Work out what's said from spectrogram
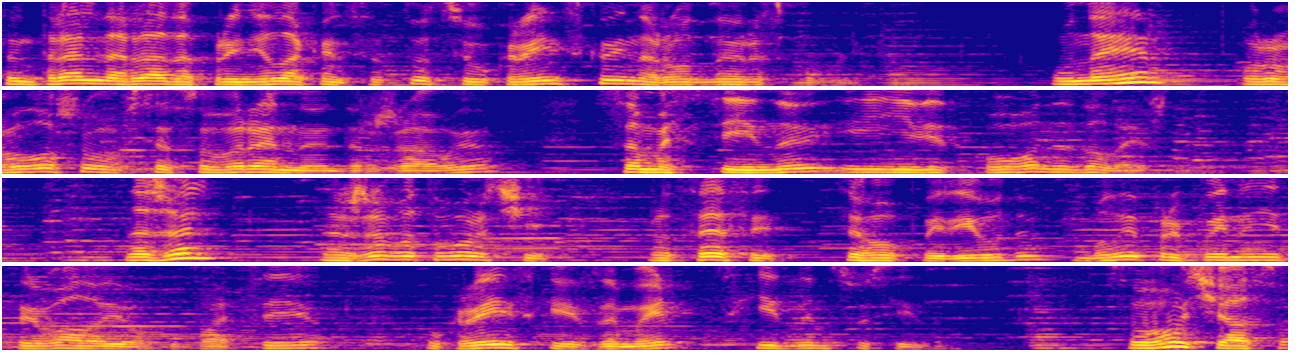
Центральна Рада прийняла Конституцію Української Народної Республіки. УНР проголошувався суверенною державою, самостійною і ні від кого незалежною. На жаль, державотворчі процеси цього періоду були припинені тривалою окупацією українських земель східним сусідом. Свого часу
